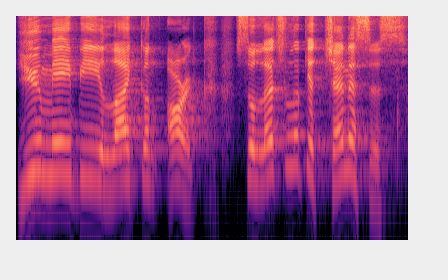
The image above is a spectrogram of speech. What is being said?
You may be like an ark. So let's look at Genesis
